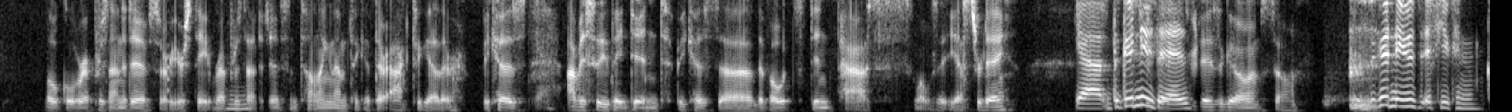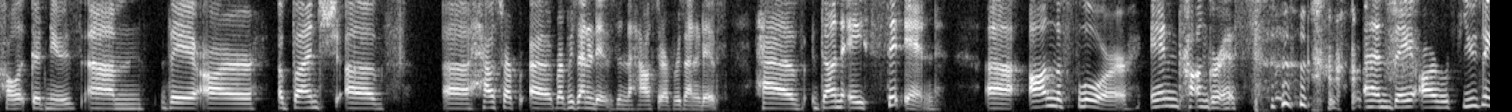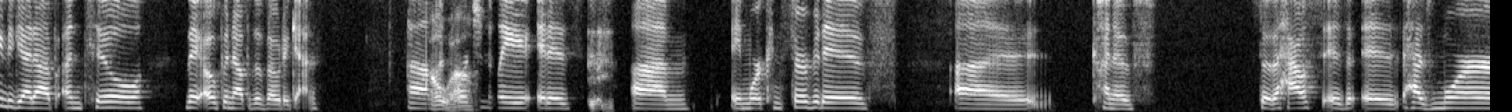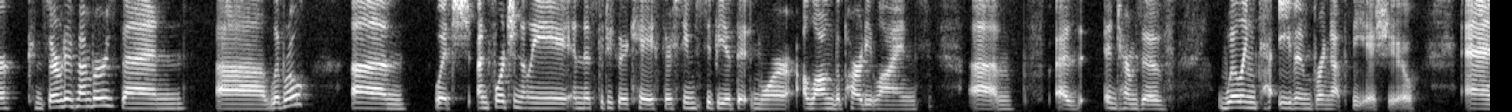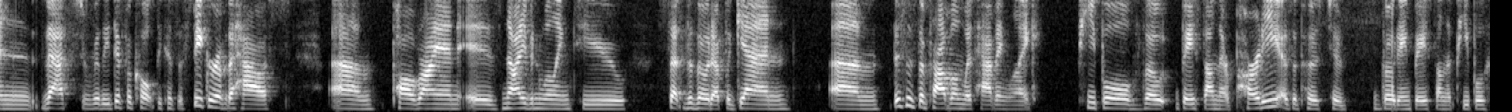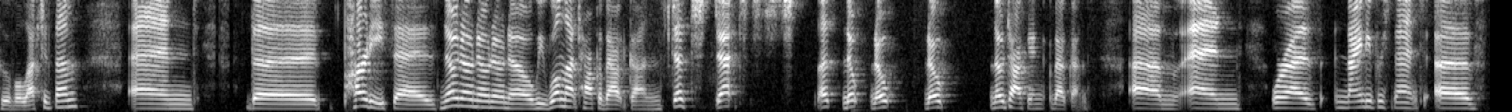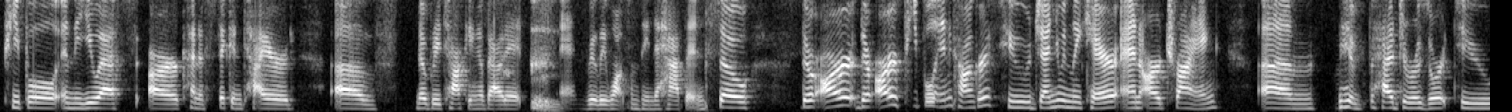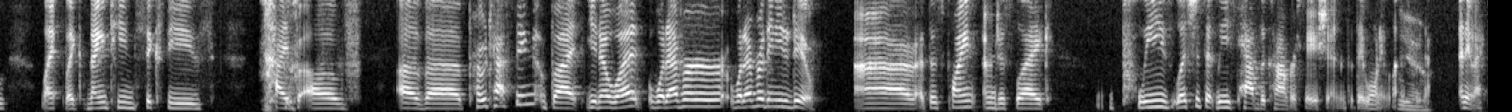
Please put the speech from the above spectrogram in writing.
local representatives or your state representatives and telling them to get their act together because Yeah. obviously they didn't because uh, the votes didn't pass. What was it yesterday? yeah. The good news days- is two days ago. So the good news, if you can call it good news, um, there are a bunch of uh, House rep- uh, representatives in the House of Representatives have done a sit-in uh, on the floor in Congress, and they are refusing to get up until they open up the vote again. Um, Oh, wow. Unfortunately, it is um, a more conservative uh, kind of so the House is, is has more conservative members than uh, liberal, um, which unfortunately in this particular case there seems to be a bit more along the party lines um, as in terms of willing to even bring up the issue, and that's really difficult because the Speaker of the House, um, Paul Ryan, is not even willing to set the vote up again. Um, this is the problem with having like people vote based on their party as opposed to voting based on the people who have elected them. And the party says, no, no, no, no, no, we will not talk about guns. Just, just, let, nope, nope, nope, no talking about guns. Um, and whereas 90% of people in the US are kind of sick and tired of nobody talking about it and really want something to happen. So there are there are people in Congress who genuinely care and are trying. Um, they've had to resort to like like 1960s type of of uh, protesting, but you know what? Whatever whatever they need to do. Uh, at this point, I'm just like, please let's just at least have the conversation but they won't even let us Yeah. do that anyway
